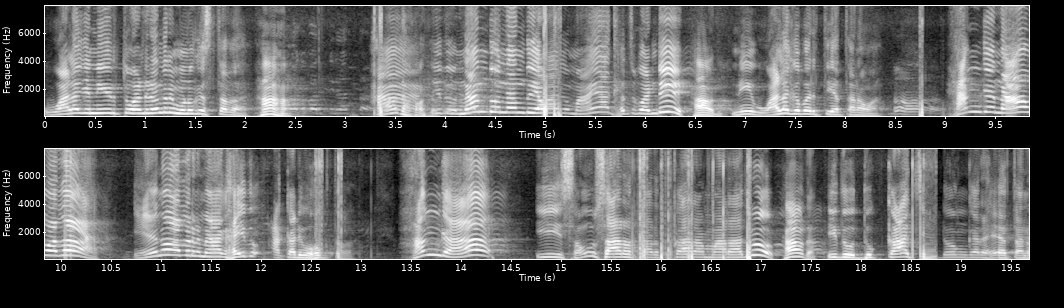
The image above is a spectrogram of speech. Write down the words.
ಒಳಗೆ ನೀರು ತಗೊಂಡ್ರಿ ಅಂದ್ರೆ ಮುಣುಗಿಸ್ತದ. ಹಾ ಹಾ. ಹಾ, ಇದು ನಂದು ನಂದು ಯಾವಾಗ ಮಾಯಾಕ್ ಹಚ್ಕೊಂಡಿ ಹೌದು. ನೀ ಒಳಗೆ ಬರ್ತೀಯ ತನವ. ಹಂಗ ಅದ ಏನೋ ಅದ್ರ ಮ್ಯಾಗ ಹೈದು ಆ ಕಡೆ ಹೋಗ್ತಾವ. ಹಂಗ ಈ ಸಂಸಾರ ತರ ತುಕಾರಾಮ್ ಮಹಾರಾಜರು ಹೌದು. ಇದು ದುಃಖಾಚಿ ಡೊಂಗರ ಹೇಳ್ತಾನ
